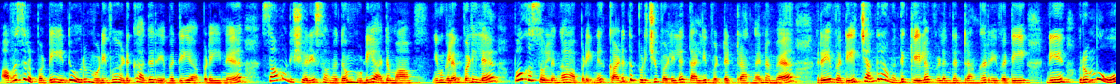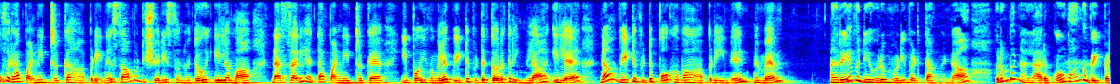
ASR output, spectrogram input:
அவசரப்பட்டு எந்த ஒரு முடிவும் எடுக்காத ரேவதி அப்படின்னு சாமுண்டீஸ்வரி சொன்னதும் முடியாதுமா. இவங்களை வெளியில போக சொல்லுங்க அப்படின்னு கடுத்து பிடிச்சி வெளியில தள்ளி விட்டுடுறாங்க. நம்ம ரேவதி சந்திரா வந்து கீழே விழுந்துடுறாங்க ரேவதி. நீ ரொம்ப ஓவரா பண்ணிட்டு இருக்க அப்படின்னு சாமுண்டீஸ்வரி சொன்னதும் இல்லம்மா நான் சரியா தான் பண்ணிட்டு இருக்கேன் இப்போ இவங்களை வீட்டை விட்டு துரத்துறீங்களா? இல்ல நான் வீட்டை விட்டு போகவா? அப்படின்னு நம்ம ரேவதி ஒரு முடிவெடுத்தாங்கன்னா ரொம்ப நல்லா இருக்கும். வாங்க வெயிட் பண்ணி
